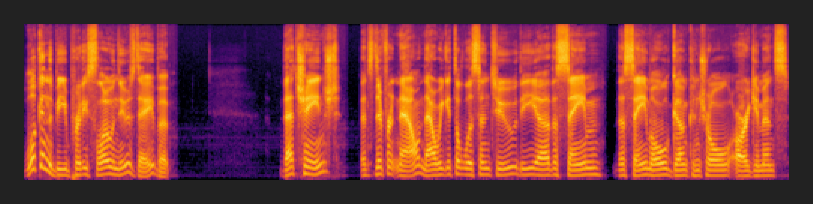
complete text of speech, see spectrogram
looking to be a pretty slow news day, but that changed. That's different now. Now we get to listen to the uh, the same the same old gun control arguments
